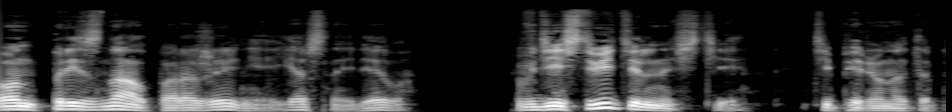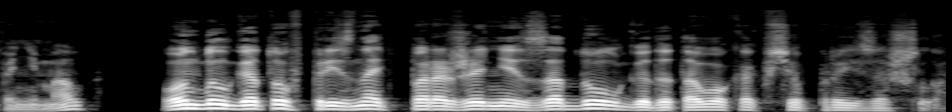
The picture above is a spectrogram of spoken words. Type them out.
Он признал поражение, ясное дело. В действительности, теперь он это понимал, он был готов признать поражение задолго до того, как все произошло.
